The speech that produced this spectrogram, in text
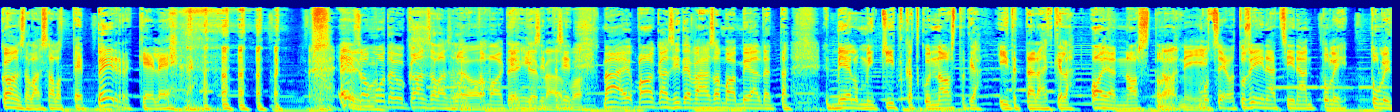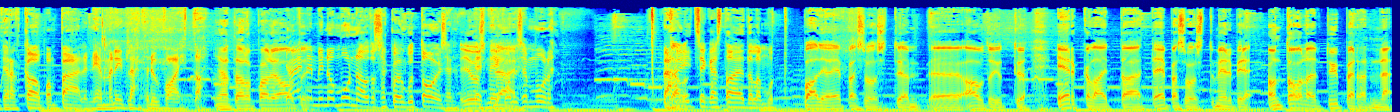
kansalaisaloitteen perkele. Ei, Ei se ole muuta kuin kansalaisaloitetta vaan kehisitte. Mä, mä oon kanssa itse vähän samaa mieltä, että, mieluummin kitkat kuin nastat ja itse tällä hetkellä ajan nastoa. No, niin. Mutta se johtui siinä, että siinä tuli tuliterät kaupan päälle, niin en mä niitä lähtenyt vaihtaa. Ja täällä on paljon auto... Ja ennemmin on mun autossa kuin jonkun toisen. Just ne oli se mun... Vähän itsekästä ajatella, mutta... Paljon epäsuosittuja äh, autojuttuja. Erkka laittaa, että epäsuosittu mielipide on tuolla typeränä,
